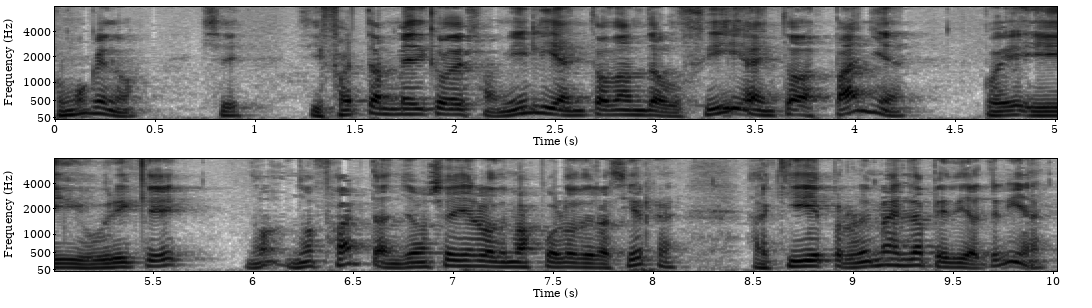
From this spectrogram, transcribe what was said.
¿cómo que no? si faltan médicos de familia en toda Andalucía en toda España pues y Ubrique no, no faltan, yo no sé en los demás pueblos de la sierra. Aquí el problema es la pediatría,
